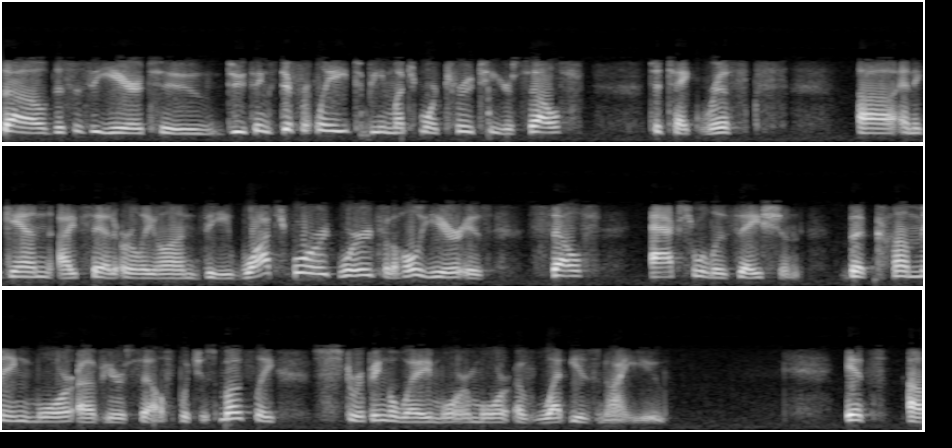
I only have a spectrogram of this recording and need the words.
So, this is a year to do things differently, to be much more true to yourself, to take risks, uh, and again, I said early on, the watchword word for the whole year is self actualization, becoming more of yourself, which is mostly stripping away more and more of what is not you. It's a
